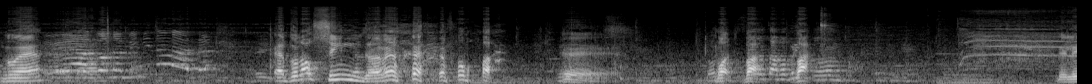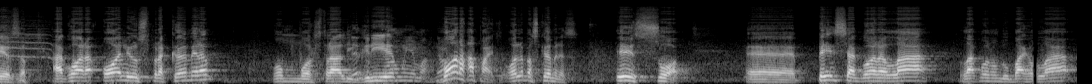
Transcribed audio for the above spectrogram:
Não é? É Dona Alcinda, né? Vamos lá. É. Pode, vá, tava vá. Beleza. Agora, olhos para a câmera. Vamos mostrar a alegria. Não, Imar, não. Bora, rapaz. Olha para as câmeras. Isso. É, pense agora lá, lá qual é o nome do bairro lá?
